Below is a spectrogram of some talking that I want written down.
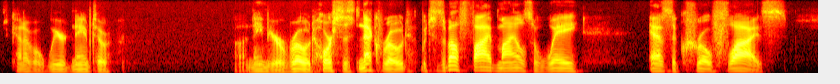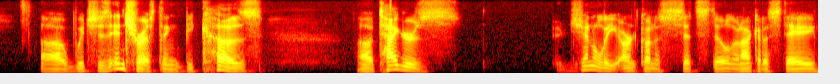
It's kind of a weird name to uh, name your road, Horses Neck Road, which is about five miles away as the crow flies, uh, which is interesting because uh, tigers generally aren't going to sit still. They're not going to stay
